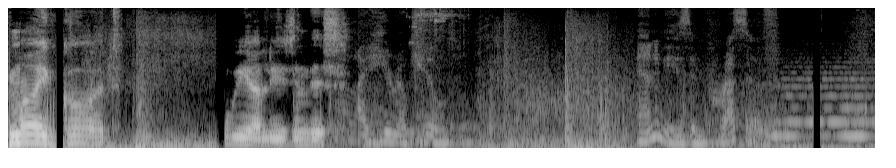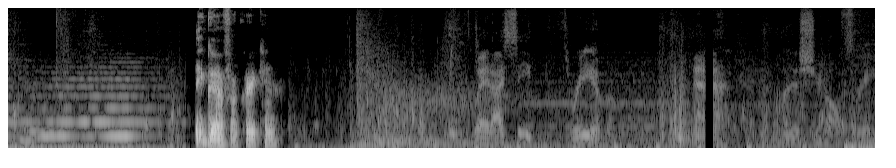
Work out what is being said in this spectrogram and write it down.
My god. We are losing this. Allied hero killed. Enemy is impressive. They're going for Kraken. Wait, I see three of them. Nah, I'll just shoot all three.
